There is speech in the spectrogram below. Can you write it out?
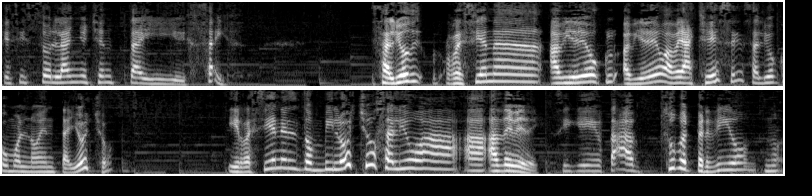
que se hizo el año 86. Salió recién a, a video, a video, a VHS, salió como el 98. y recién el 2008 salió a, a, DVD. Así que estaba súper perdido. No,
